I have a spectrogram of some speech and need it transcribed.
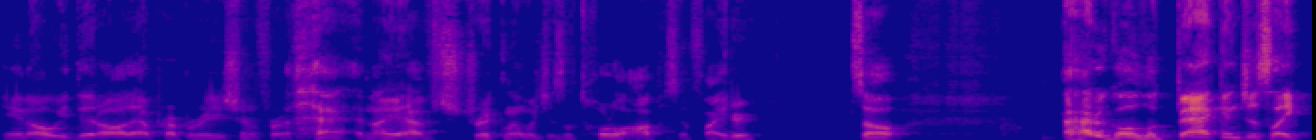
You know, we did all that preparation for that, and now you have Strickland, which is a total opposite fighter. So I had to go look back and just like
